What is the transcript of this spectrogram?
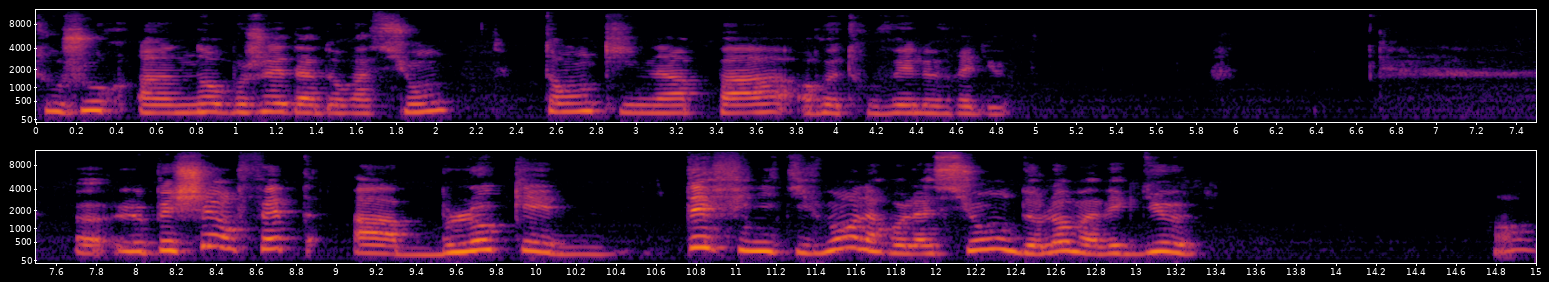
toujours un objet d'adoration tant qu'il n'a pas retrouvé le vrai Dieu. Euh, le péché, en fait, a bloqué définitivement la relation de l'homme avec Dieu hein,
